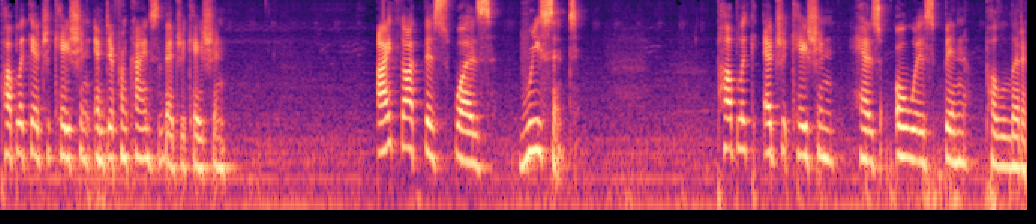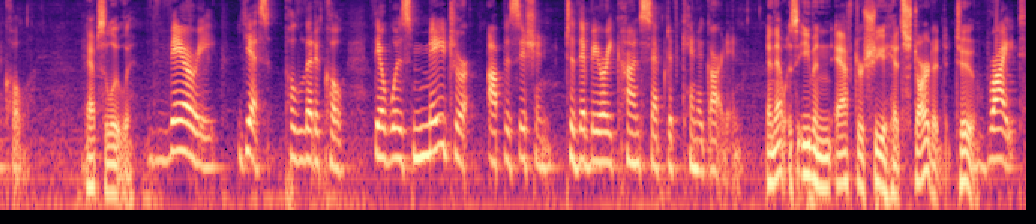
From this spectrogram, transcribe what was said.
public education and different kinds of education. I thought this was recent. Public education has always been political Absolutely. very, yes, political. There was major opposition to the very concept of kindergarten. And that was even after she had started, too. Right.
